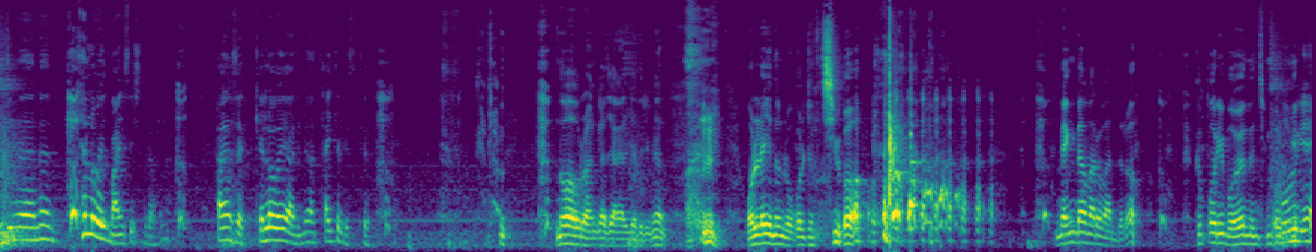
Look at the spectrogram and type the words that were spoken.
요즘에는 Callaway 많이 쓰시더라고요. 하얀색 Callaway 아니면 Titleist. 노하우를 한 가지 알려드리면 원래 있는 로고를 좀 지워. 맹탕으로 만들어. 그 볼이 뭐였는지 모르게 모르게.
